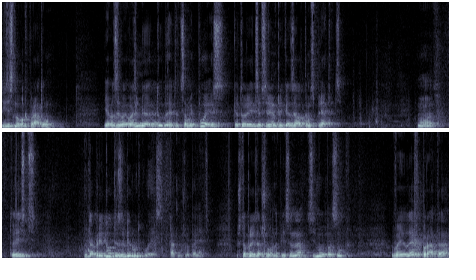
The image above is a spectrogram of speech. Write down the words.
иди снова к прату, я вызываю, возьми оттуда этот самый пояс, который я тебе все время приказал там спрятать. Вот. То есть Туда придут и заберут пояс, так можно понять. Что произошло? Написано, седьмой посук. Вейлех прата,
